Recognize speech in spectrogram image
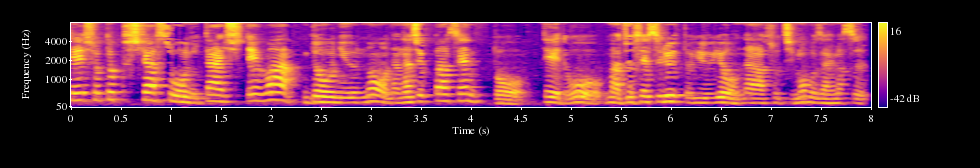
低所得者層に対しては導入の70%程度を、まあ、助成するというような措置もございます。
